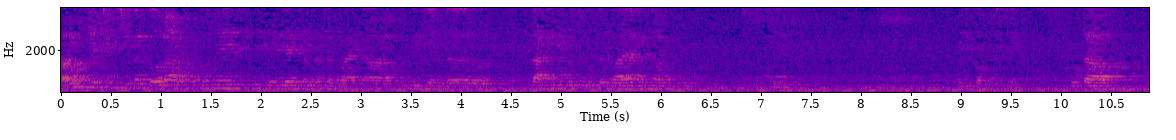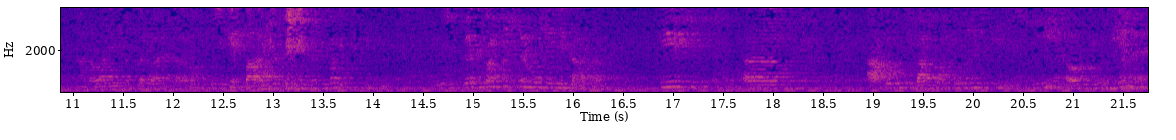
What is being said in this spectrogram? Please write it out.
अरुण जेटली जी का दौरा हम लोगों ने इस एरिया के अंदर लगवाया था कुंडी के अंदर और लाठी में तो करवाया भी था उनको उसमें से। हेलीकॉप्टर से। कोटा झालावाड़ ये सब करवाया था। उसके बाद जब प्रेस कॉन्फ्रेंस की थी, उस प्रेस कॉन्फ्रेंस में उन्होंने ये कहा था कि आप लोगों की बात को हम लोगों ने सुनी और जो नियम है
